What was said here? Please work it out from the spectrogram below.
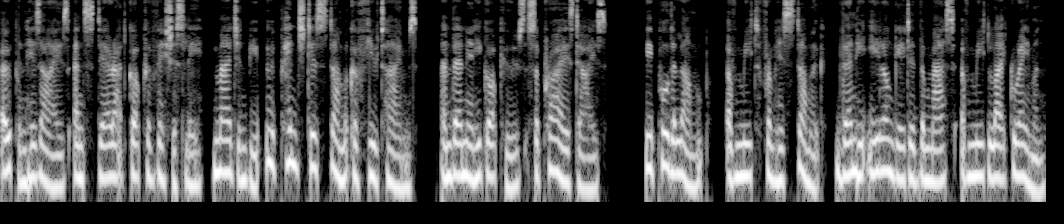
Open his eyes and stare at Goku viciously. Majin Buu pinched his stomach a few times, and then in Goku's surprised eyes. He pulled a lump of meat from his stomach. Then he elongated the mass of meat like ramen.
